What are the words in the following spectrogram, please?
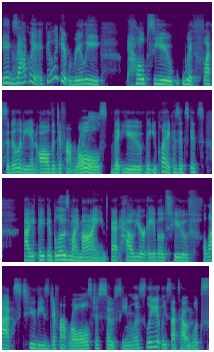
Exactly. I feel like it really helps you with flexibility in all the different roles yes. that you that you play because it's it's I it blows my mind at how you're able to flex to these different roles just so seamlessly. At least that's how it mm. looks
